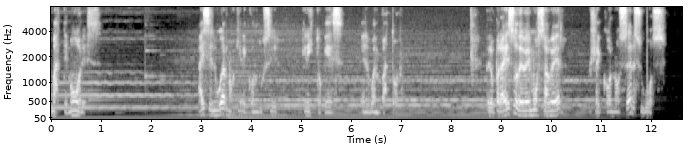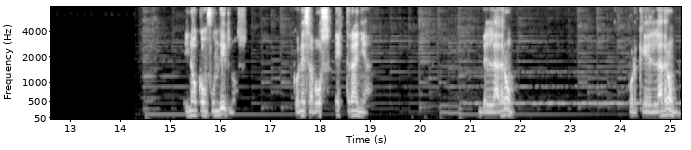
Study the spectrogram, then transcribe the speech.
más temores. A ese lugar nos quiere conducir Cristo, que es el buen pastor. Pero para eso debemos saber reconocer su voz y no confundirnos con esa voz extraña del ladrón. Porque el ladrón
